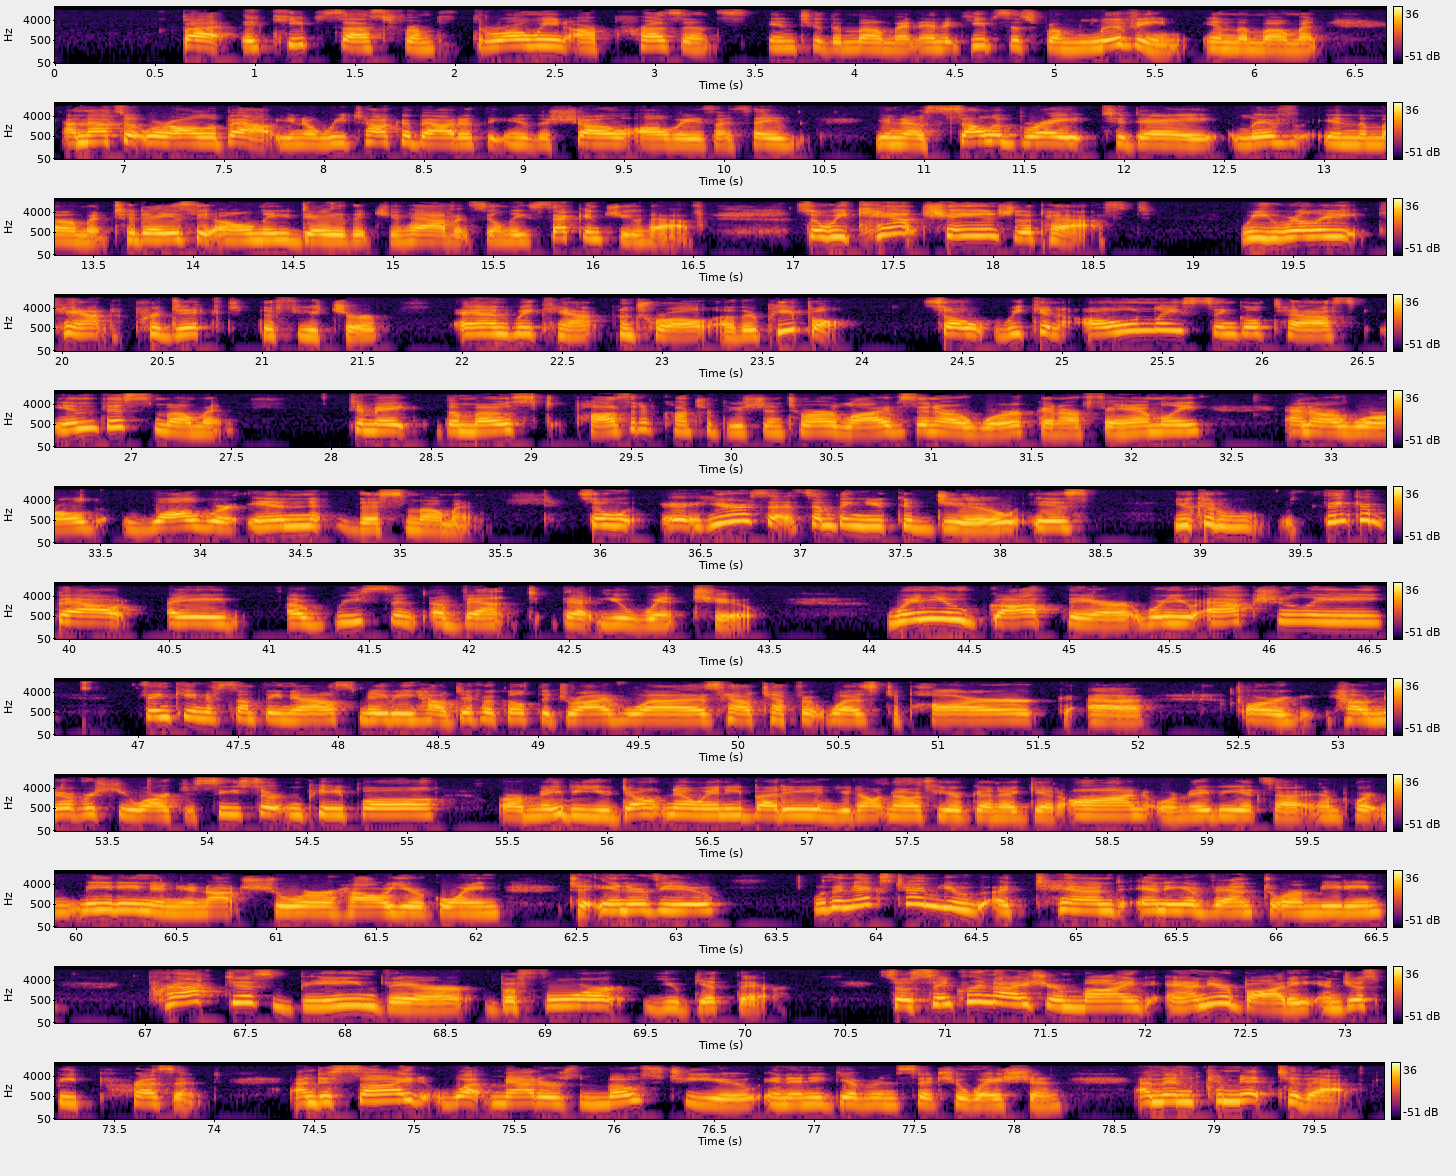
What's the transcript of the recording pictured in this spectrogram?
but it keeps us from throwing our presence into the moment and it keeps us from living in the moment. And that's what we're all about. You know, we talk about at the end of the show always, I say, you know, celebrate today, live in the moment. Today is the only day that you have, it's the only second you have. So we can't change the past. We really can't predict the future, and we can't control other people. So we can only single task in this moment to make the most positive contribution to our lives and our work and our family and our world while we're in this moment. So uh, here's something you could do is you could think about a, a recent event that you went to. When you got there, were you actually thinking of something else, maybe how difficult the drive was, how tough it was to park, uh, or how nervous you are to see certain people? Or maybe you don't know anybody and you don't know if you're going to get on, or maybe it's an important meeting and you're not sure how you're going to interview. Well, the next time you attend any event or meeting, practice being there before you get there. So synchronize your mind and your body and just be present and decide what matters most to you in any given situation and then commit to that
